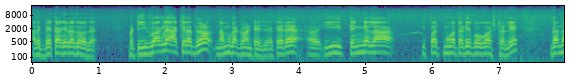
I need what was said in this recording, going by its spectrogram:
ಅದಕ್ಕೆ ಬೇಕಾಗಿರೋದು ಅದೇ. ಬಟ್ ಇವಾಗಲೇ ಹಾಕಿರೋದು ನಮ್ಗೆ ಅಡ್ವಾಂಟೇಜ್ ಯಾಕೆಂದರೆ ಈ ತೆಂಗೆಲ್ಲ ಇಪ್ಪತ್ತು ಮೂವತ್ತು ಅಡಿಗೆ ಹೋಗೋ ಅಷ್ಟರಲ್ಲಿ ಗಂಧ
